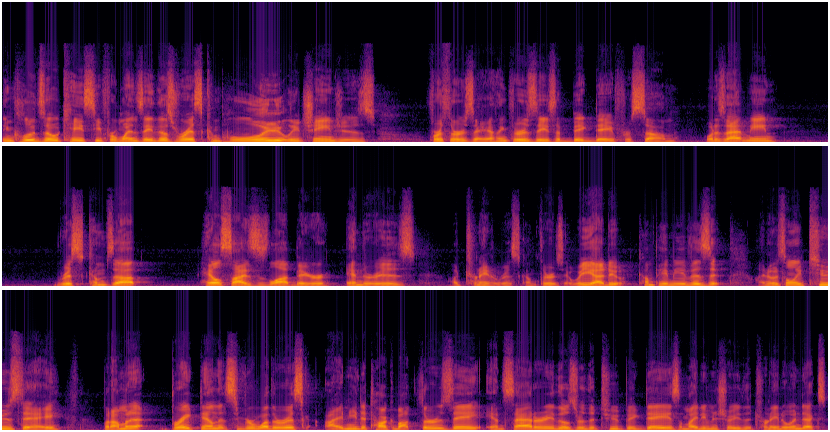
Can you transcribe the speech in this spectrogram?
Includes OKC for Wednesday. This risk completely changes for Thursday. I think Thursday is a big day for some. What does that mean? Risk comes up, Hail size is a lot bigger, and there is a tornado risk on Thursday. What you got to do? Come pay me a visit. I know it's only Tuesday, but I'm going to break down that severe weather risk. I need to talk about Thursday and Saturday. Those are the two big days. I might even show you the tornado index.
